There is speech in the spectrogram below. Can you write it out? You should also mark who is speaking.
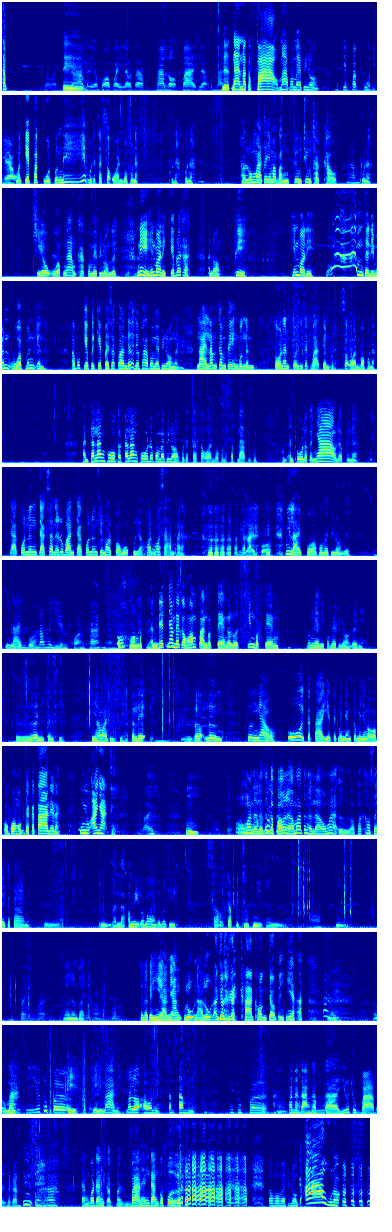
Speaker 1: ซับ
Speaker 2: สวัส
Speaker 1: เอ
Speaker 2: ดี
Speaker 1: อ
Speaker 2: จ้าวันนี้มาพอไปอีกแล้วจ้าพาเลาะปลาอีกแล้วมา
Speaker 1: เลิกงานมากับฟ้าวมาพ่อแม่พี่น้อง
Speaker 2: มาเก็บพักกูดอีกแล้ว
Speaker 1: มาเก็บผักกูดเบิ่งแหน่พุ่นน่ะตัดสะอ่อนบ่พุ่นน่ะพุ่นน่ะพุ่นน่ะเอาลงมาถ้าอย่ามาบังฟิวชิวทัดเขา
Speaker 2: งาม
Speaker 1: พุ่นน่ะเขียวอวบงามคักพ่อแม่พี่น้องเอ้ยนี่เห็นบ่นี่เก็บเลยค่ะอันน้องพี่ เห็นบ่นี่งามแต่นี่มันอวบมันกัน เอาพวกเก็บก็เก็บไปซะก่อนเด้อเดี๋ยวพาพ่อแม่พี่น้องกันหลายล่ำทำเพลงเบิ่งกัน ตอนนั้นตอนนี้จักบาทกันพุ่นน่ะสะอ่อนบ่พุ่นน่ะอันกะลังโพกับกะลังโพเด้อพ่อแม่พี่น้องพุ่นน่ะแต่สะอ่อนบ่พุ่นน่ะสับลาบอยู่พุ่นพุ่นอันโพแล้วก็ยาวแล้วพุ่นน่ะจากปหนึ่งจากสั้นอนุบาลจากปหนึ่งจนฮอดปหกพุ่นแล้วฮอดมสามพะนะ
Speaker 2: มีหลายปอ
Speaker 1: มีหลายปอพ่อแม่พี่น้องเด้ยมีหลายปอ
Speaker 2: เราไม่ยืนขวางทาง
Speaker 1: โอ้หอมบักอันเด็ดย่ำได้ก็หอมปานบักแตงอะโลดกินบักแตงเบิ่งแน่นี่พ่อแม่พี่น้องเอ้ยนี่เออนี่จังสินี่ฮาว่าจังสิฮะกะเละเลอะเลิ่ง เพิ่งเงาโอ้ยกระตาเอียดจักแม่นยังตัวแม่นยังออกเอาของออกจากกระตาเนี่ยนะอุยอาญะแท้
Speaker 2: หลาย
Speaker 1: อืม
Speaker 2: เอาไป
Speaker 1: เอามานั่นแหละทั้งกระเป๋าเนี่ยเอามาทั้งนั้นแหละเอามาเออเอาพักเข้าใส่กระตาเนี่ยเออเออหันละเอามีดออกมาเดี๋ยวมันทีสาวจับไปถือมีดเออ
Speaker 2: อ๋อ
Speaker 1: อืม
Speaker 2: ใส่นี่ไว้
Speaker 1: ใส่นั่นไป
Speaker 2: อืมพุ่น
Speaker 1: จังนั้นก็เฮียยางลุหนาลุหลังจังนั้นก็ขาของเจ้าสิเฮียเอามา
Speaker 2: ผียูทูบเบอร์
Speaker 1: พี่พี่มานี่มาเลาะเอานี่ตั้มๆนี่
Speaker 2: ยูทูบเบอร์พันธุ์ดังกับอ่ายูทูบบาร์ไปสักกัน
Speaker 1: อื้ออะดังบ่ดังกับมันบ้านแห่งดังก็เปิดเอาพ่อแม่พี่น้องก็อ้าวเนาะ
